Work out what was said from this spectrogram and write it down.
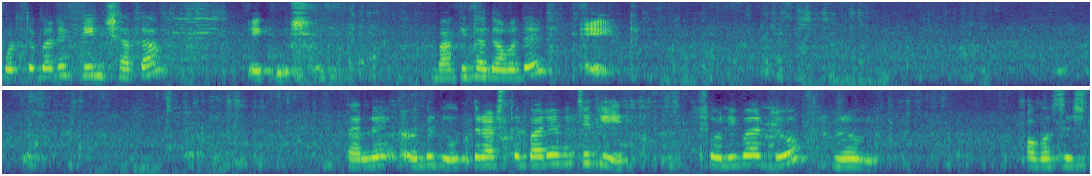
করতে পারি তিন সাতা একুশ। বাকি থাকে আমাদের এইট তাহলে আমাদের উত্তর আসতে পারে হচ্ছে কি? শনিবার যোগ রবি। অবশিষ্ট।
